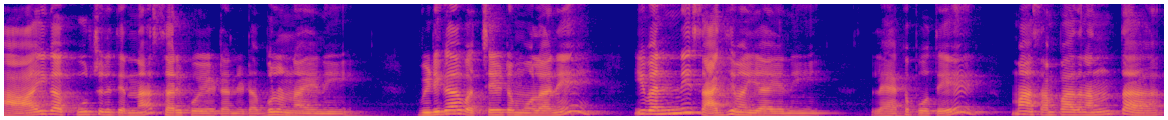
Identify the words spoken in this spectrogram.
హాయిగా కూర్చుని తిన్నా సరిపోయేటన్ని డబ్బులున్నాయని. విడిగా వచ్చేయటం మూలానే ఇవన్నీ సాధ్యమయ్యాయని. లేకపోతే మా సంపాదన అంతా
